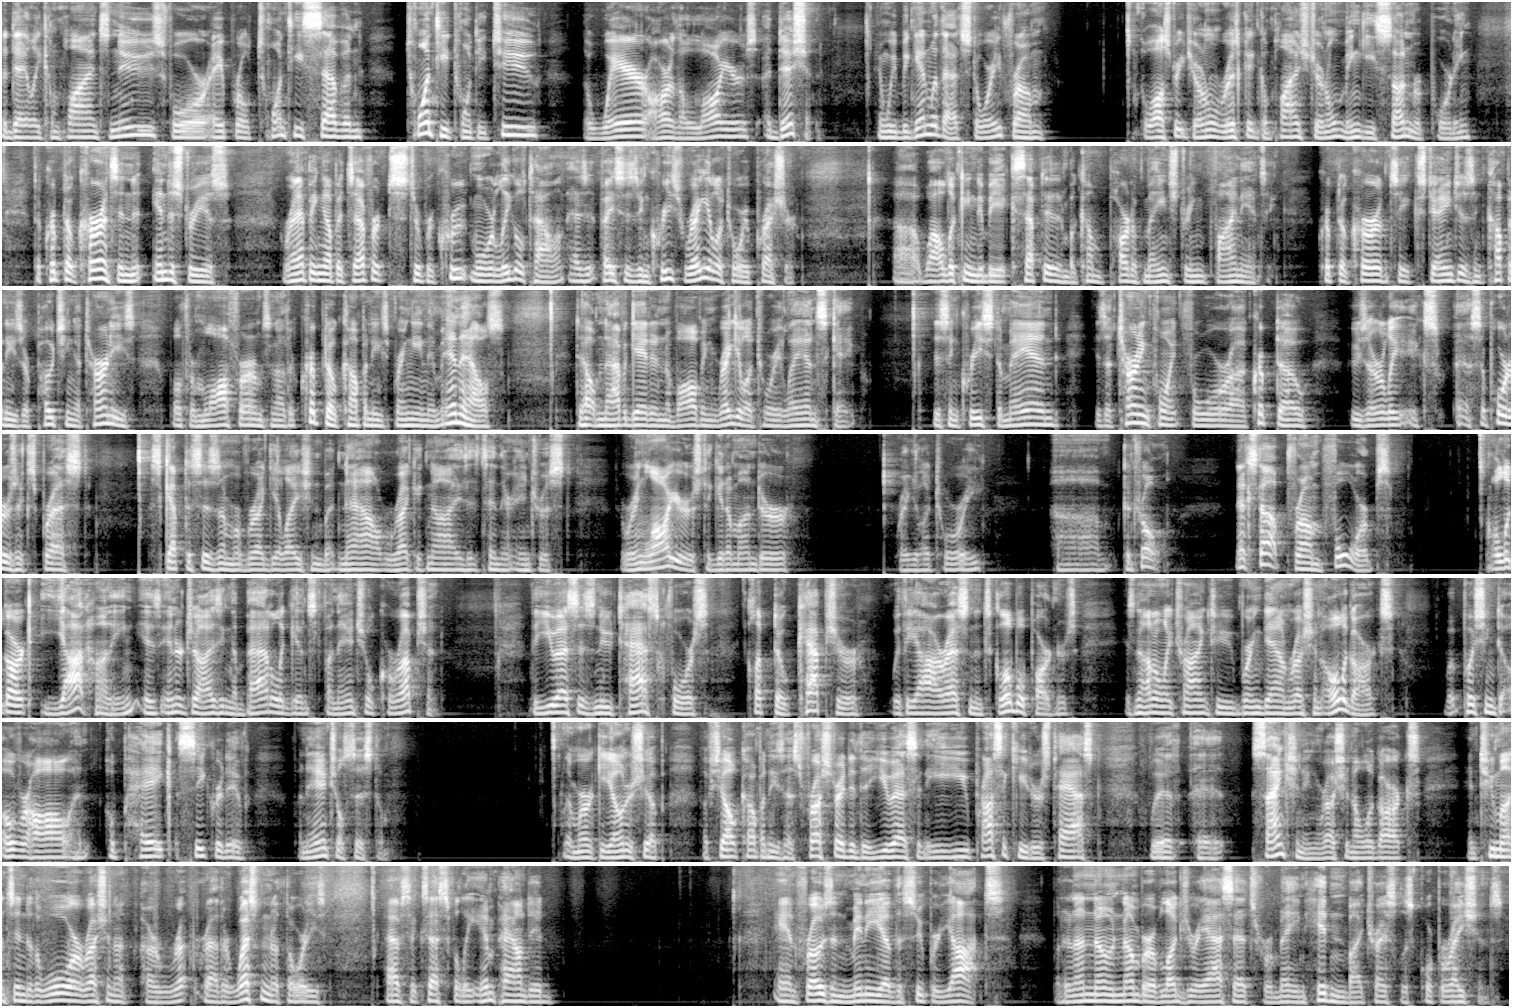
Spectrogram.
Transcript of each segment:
The daily compliance news for April 27, 2022, the Where Are the Lawyers edition. And we begin with that story from the Wall Street Journal, Risk and Compliance Journal, Mengqi Sun reporting. The cryptocurrency industry is ramping up its efforts to recruit more legal talent as it faces increased regulatory pressure uh, while looking to be accepted and become part of mainstream financing. Cryptocurrency exchanges and companies are poaching attorneys, both from law firms and other crypto companies, bringing them in house to help navigate an evolving regulatory landscape. This increased demand is a turning point for uh, crypto, whose early ex- uh, supporters expressed skepticism of regulation, but now recognize it's in their interest to bring lawyers to get them under regulatory um, control. Next up from Forbes, oligarch yacht hunting is energizing the battle against financial corruption. The U.S.'s new task force, KleptoCapture, with the IRS and its global partners, is not only trying to bring down Russian oligarchs, but pushing to overhaul an opaque, secretive financial system. The murky ownership of shell companies has frustrated the U.S. and EU prosecutors tasked with uh, sanctioning Russian oligarchs. And two months into the war, Russian, or rather Western authorities, have successfully impounded and frozen many of the super yachts, but an unknown number of luxury assets remain hidden by traceless corporations.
